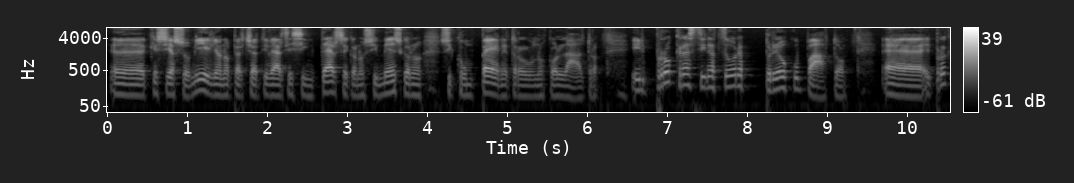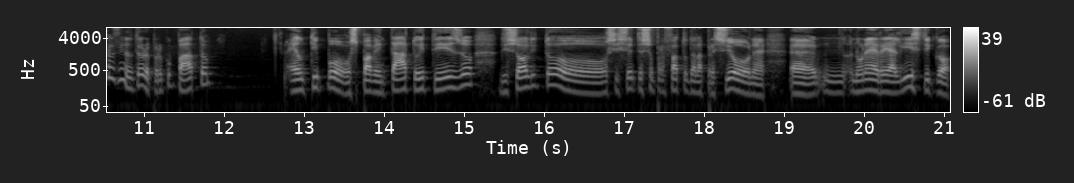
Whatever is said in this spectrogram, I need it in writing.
eh, che si assomigliano per certi versi, si intersecano, si mescolano, si compenetrano uno con l'altro. Il procrastinatore preoccupato. Eh, il procrastinatore preoccupato è un tipo spaventato e teso, di solito si sente sopraffatto dalla pressione, eh, non è realistico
